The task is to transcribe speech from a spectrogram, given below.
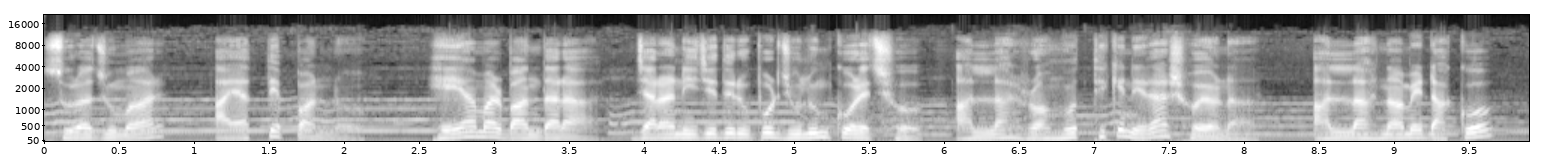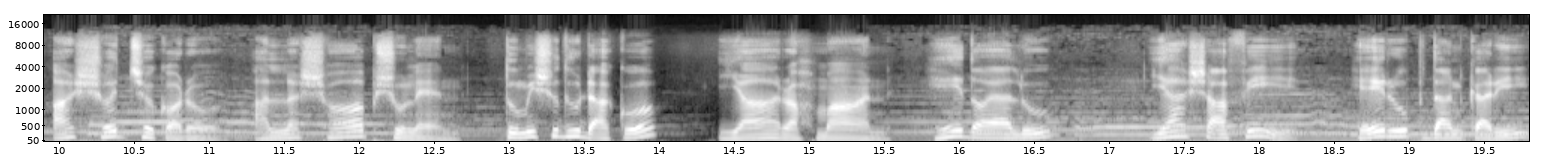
সুরাজুমার আয়াত তেপ্পান্ন হে আমার বান্দারা, যারা নিজেদের উপর জুলুম করেছ, আল্লাহ রহমত থেকে নিরাশ হও না। আল্লাহ নামে ডাকো আর সহ্য করো। আল্লাহ সব শুনেন। তুমি শুধু ডাকো, ইয়া রহমান, হে দয়ালু, ইয়া শাফি, হে রূপদানকারী,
